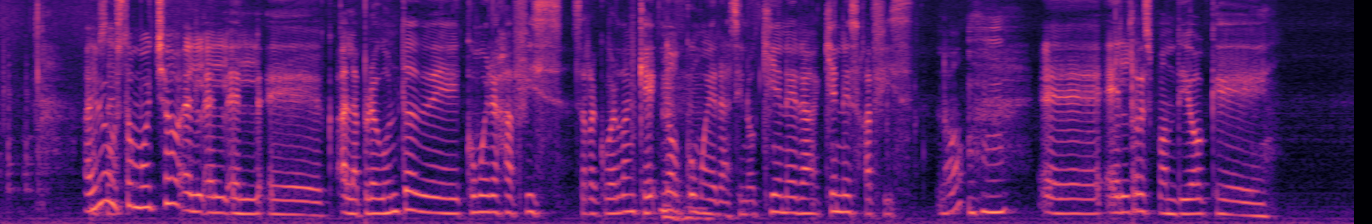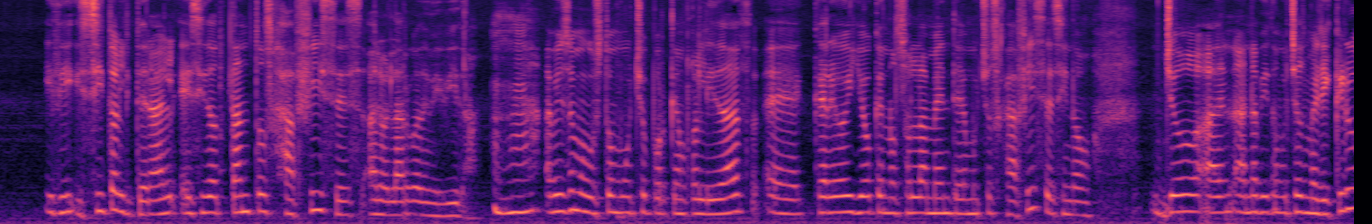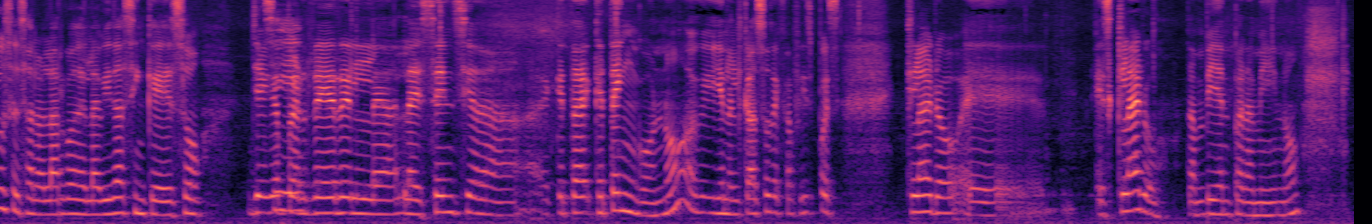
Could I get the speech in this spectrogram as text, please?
A mí No me sé. gustó mucho el, el- el, eh, a la pregunta de cómo era Hafiz. ¿Se recuerdan? que No, cómo era, sino quién era, quién es Hafiz, ¿no? Eh, él respondió que, y, y cito literal, he sido tantos Hafizes a lo largo de mi vida. A mí eso me gustó mucho porque en realidad eh, creo yo que no solamente hay muchos Hafizes, sino yo han, han habido muchos Maricruces a lo largo de la vida sin que eso llegue Sí. a perder el- la, la esencia que, ta- que tengo, ¿no? Y en el caso de Hafiz, pues claro, eh, es claro también para mí, ¿no?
